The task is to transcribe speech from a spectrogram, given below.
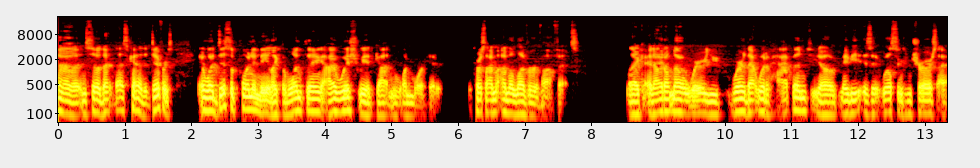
uh, and so that that's kind of the difference. And what disappointed me, like the one thing I wish we had gotten one more hitter. Of course, I'm I'm a lover of offense. Like, and I don't know where you where that would have happened. You know, maybe is it Willson Contreras? I,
